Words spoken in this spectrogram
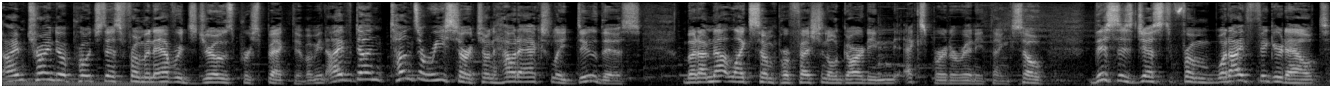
I'm trying to approach this from an average Joe's perspective. I mean, I've done tons of research on how to actually do this, but I'm not like some professional gardening expert or anything. So this is just from what I've figured out,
